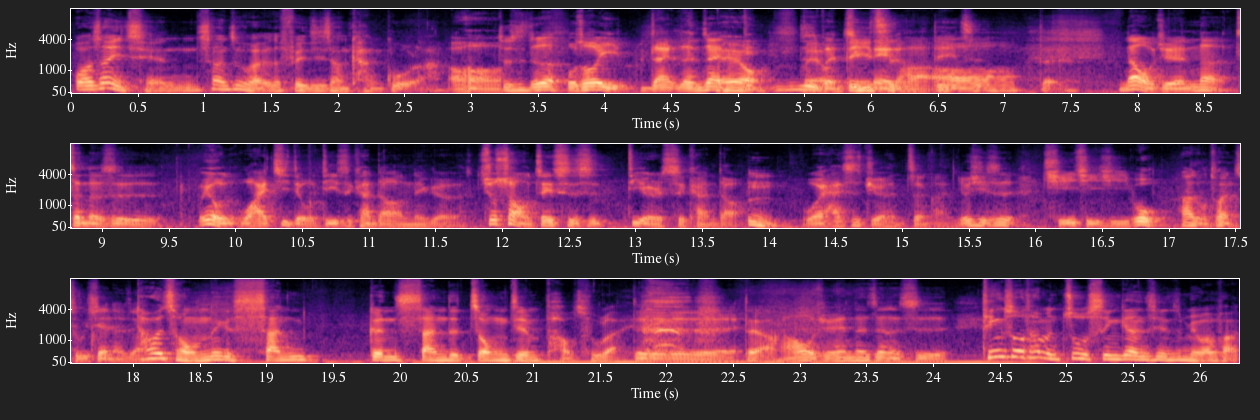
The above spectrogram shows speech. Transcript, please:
我好像以前上一次回来在飞机上看过了。哦，就是就是我说以人人在日本境内的话，第一次，对。那我觉得那真的是，因为我我还记得我第一次看到那个，就算我这次是第二次看到，嗯，我也还是觉得很震撼。尤其是骑一骑骑，哦，它怎么突然出现了？这样，它会从那个山跟山的中间跑出来。对对对对对对啊然后我觉得那真的是，听说他们坐新干线是没有办法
